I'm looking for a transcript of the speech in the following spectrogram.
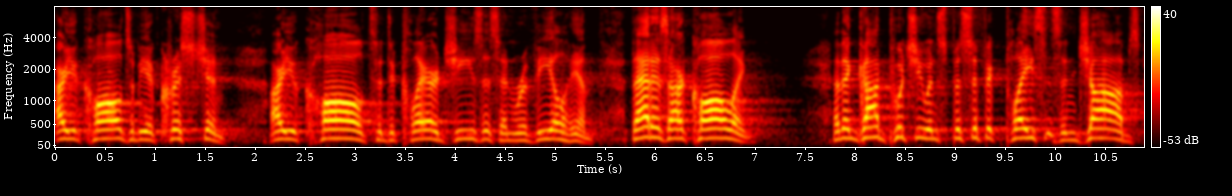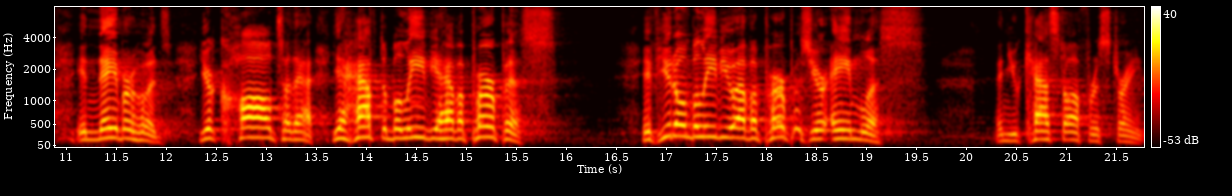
Are you called to be a Christian? Are you called to declare Jesus and reveal him? That is our calling. And then God puts you in specific places, in jobs, in neighborhoods. You're called to that. You have to believe you have a purpose. If you don't believe you have a purpose, you're aimless and you cast off restraint.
